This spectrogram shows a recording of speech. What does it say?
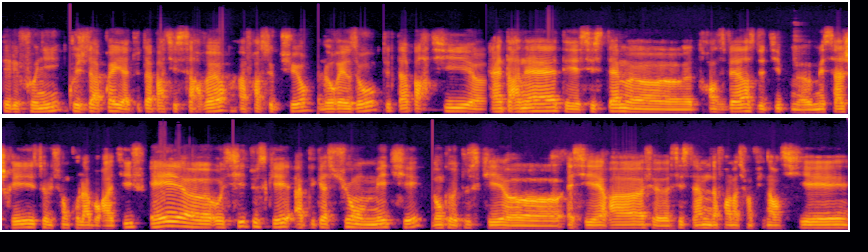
téléphonie. Puis après, il y a toute la partie serveur, infrastructure, le réseau, toute la partie euh, internet et système euh, transverse de type messagerie, solutions collaboratives, et aussi tout ce qui est application métier, donc tout ce qui est SIRH, système d'information financier,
